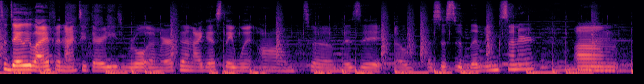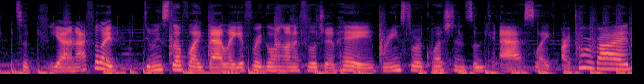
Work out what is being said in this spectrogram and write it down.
to daily life in 1930s rural America, and I guess they went um to visit a assisted living center. Um, to yeah, and I feel like doing stuff like that like if we're going on a field trip hey brainstorm questions so we could ask like our tour guide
